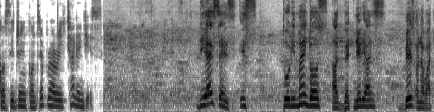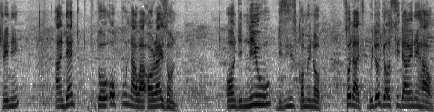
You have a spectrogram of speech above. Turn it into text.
considering contemporary challenges. The essence is to remind us as veterinarians, based on our training, and then to open our horizon on the new diseases coming up so that we don't just sit down anyhow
